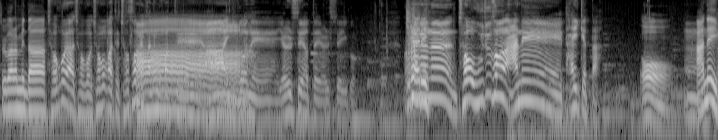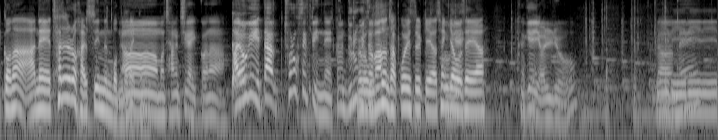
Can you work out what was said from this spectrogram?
출발합니다. 저거야 저거 저거 같아. 저 섬에 아. 가는 것 같아. 아 이거네. 열쇠였다 열쇠 이거. 그러면은 저 우주선 안에 다 있겠다. 어. 음. 안에 있거나 안에 찾으러 갈 수 있는 뭔가가 있거나. 어, 뭐 장치가 있거나. 아 여기 딱 초록색도 있네. 그럼 누르고 그럼 있어봐. 우선 잡고 있을게요. 챙겨. 오세요. 그게 연료. 그다음에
